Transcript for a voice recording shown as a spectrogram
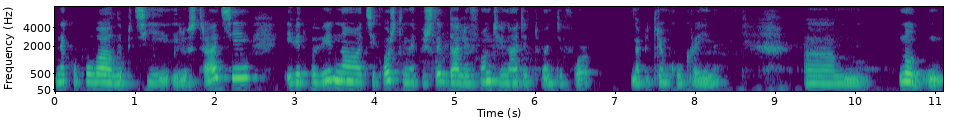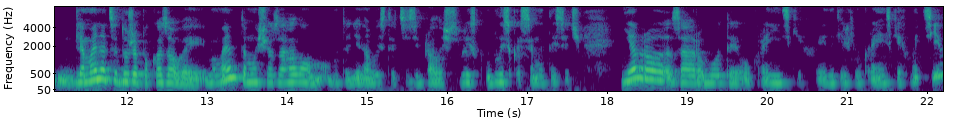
Не купували б ці ілюстрації, і відповідно ці кошти не пішли б далі в фонд United 24 на підтримку України. Ем, ну, для мене це дуже показовий момент, тому що загалом ми тоді на виставці зібрали близько, близько 7 тисяч євро за роботи українських і не тільки українських митців.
